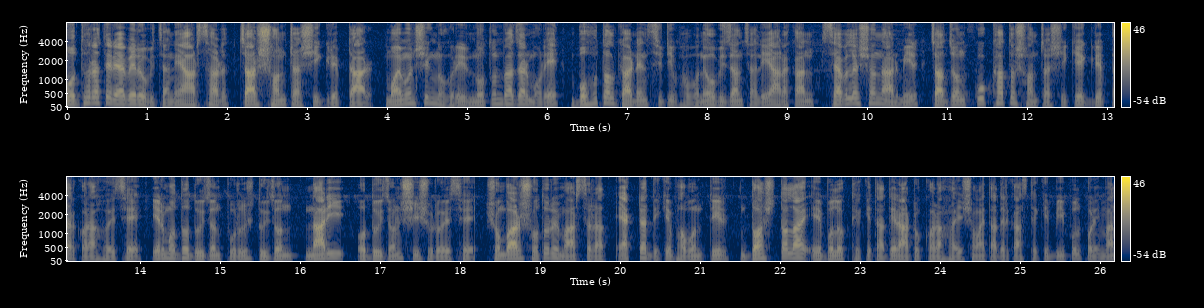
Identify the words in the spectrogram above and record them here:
মধ্যরাতে র্যাবের অভিযানে আরসার চার সন্ত্রাসী গ্রেপ্তার। ময়মনসিংহ নগরীর নতুন বাজার মোড়ে বহুতল গার্ডেন সিটি ভবনে অভিযান চালিয়ে আরাকান স্যাবলেশন আর্মির চারজন কুখ্যাত সন্ত্রাসীকে গ্রেপ্তার করা হয়েছে। এর মধ্যে দুইজন পুরুষ, দুইজন নারী ও দুইজন শিশু রয়েছে। সোমবার সতেরোই মার্চ রাত একটার দিকে ভবনটির দশতলায় এ ব্লক থেকে তাদের আটক করা হয়। সময় তাদের কাছ থেকে বিপুল পরিমাণ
